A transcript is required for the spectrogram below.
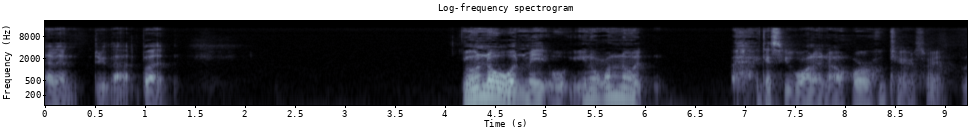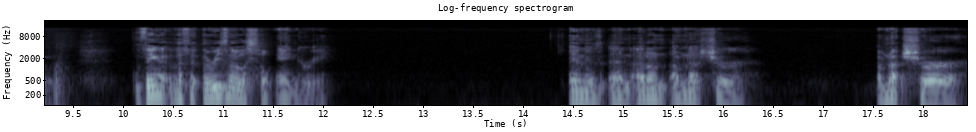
i didn't do that but you want to know what made you don't want to know what i guess you want to know or who cares right? But the thing the, th- the reason i was so angry and is and i don't i'm not sure i'm not sure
